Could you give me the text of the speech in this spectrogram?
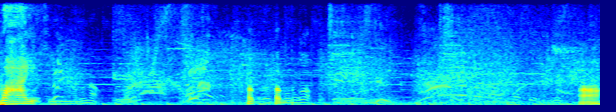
Why? Hup, hup. Uh-uh.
